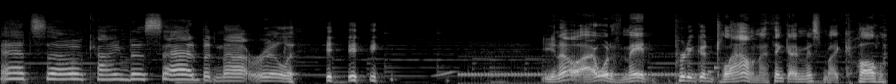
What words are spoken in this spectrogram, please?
That's so kinda sad, but not really. you know, I would have made pretty good clown. I think I missed my calling.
